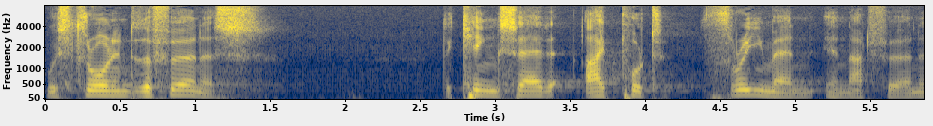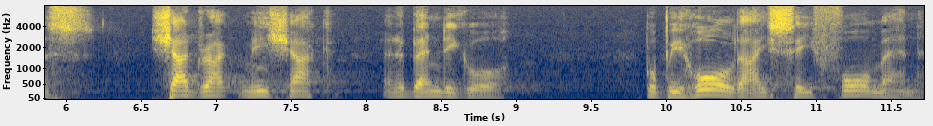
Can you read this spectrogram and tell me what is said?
was thrown into the furnace, the king said, I put three men in that furnace Shadrach, Meshach, and Abednego. But behold, I see four men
